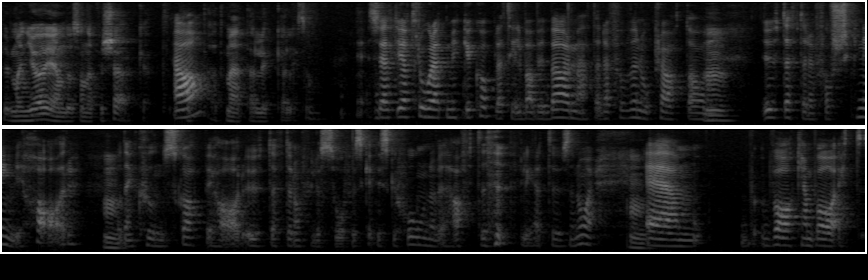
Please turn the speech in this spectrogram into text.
för man gör ju ändå sådana försök att, Ja. att, att mäta lycka. Liksom. Så att jag tror att mycket kopplat till vad vi bör mäta, där får vi nog prata om Mm. ut efter den forskning vi har Mm. och den kunskap vi har, ut efter de filosofiska diskussioner vi haft i flera tusen år. Mm. V- vad kan vara ett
